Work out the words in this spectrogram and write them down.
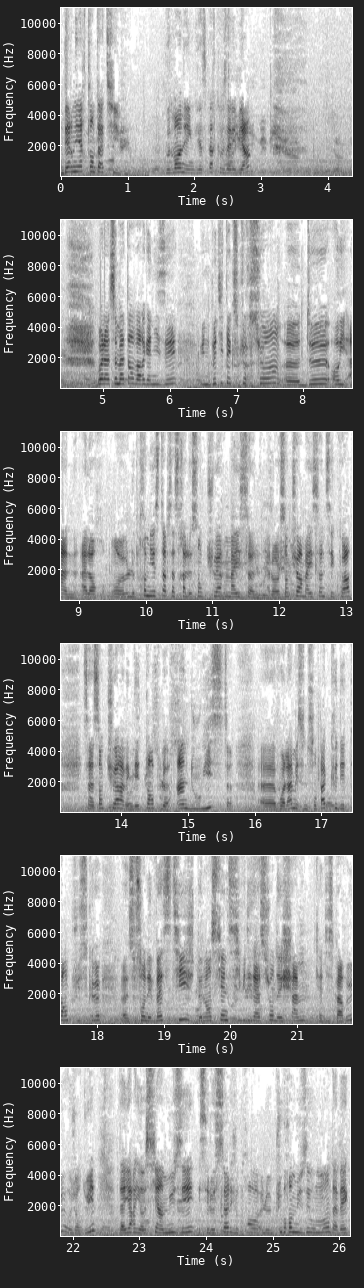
dernière tentative. Good morning, j'espère que vous allez bien. Voilà, ce matin on va organiser une petite excursion euh, de Hoi An. Alors le premier stop ça sera le sanctuaire Maison. Alors le sanctuaire Maison c'est quoi? C'est un sanctuaire avec des temples hindouistes. Euh, voilà, mais ce ne sont pas que des temples puisque euh, ce sont des vestiges de l'ancienne civilisation des Cham qui a disparu aujourd'hui. D'ailleurs il y a aussi un musée, et c'est le seul je crois le plus grand musée au monde avec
